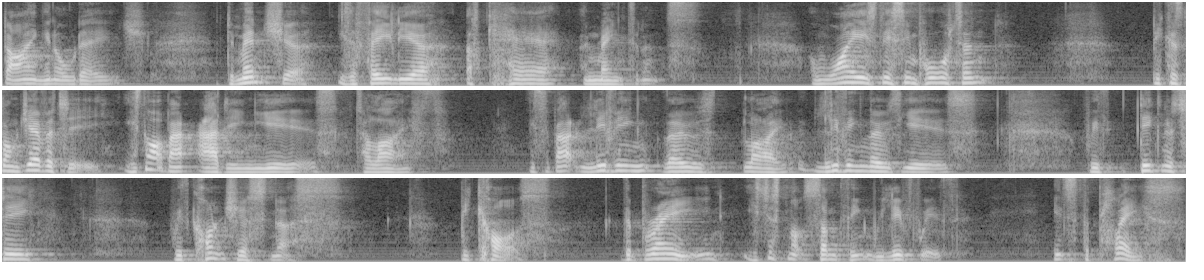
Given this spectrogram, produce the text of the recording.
dying in old age, Dementia is a failure of care and maintenance. And why is this important? Because longevity is not about adding years to life. It's about living those life, living those years with dignity, with consciousness, because the brain is just not something we live with. It's the place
